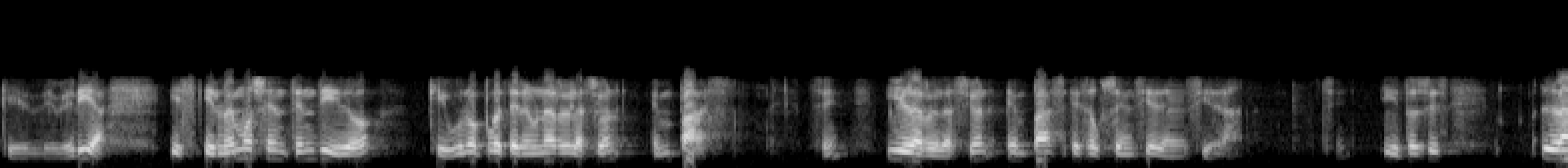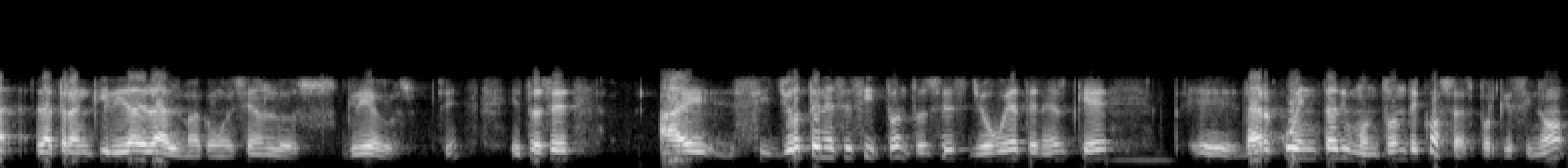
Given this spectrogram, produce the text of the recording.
que debería. Es que no hemos entendido que uno puede tener una relación en paz, ¿sí? Y la relación en paz es ausencia de ansiedad, ¿sí? Y entonces la, la tranquilidad del alma, como decían los griegos, ¿sí? Entonces, hay, si yo te necesito, entonces yo voy a tener que eh, dar cuenta de un montón de cosas, porque si no,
